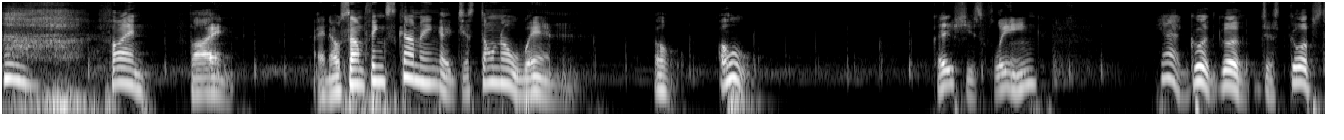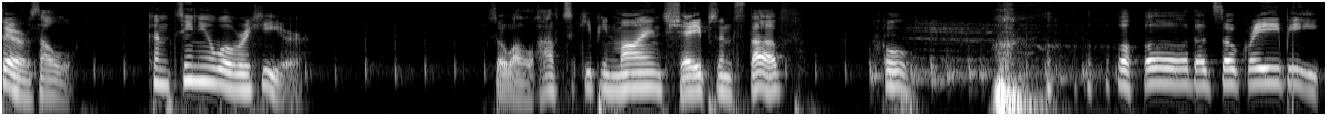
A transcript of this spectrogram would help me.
fine, fine. I know something's coming, I just don't know when. Oh, oh. Okay, she's fleeing. Yeah, good, good. Just go upstairs. I'll continue over here. So I'll have to keep in mind shapes and stuff. Oh. oh, that's so creepy.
